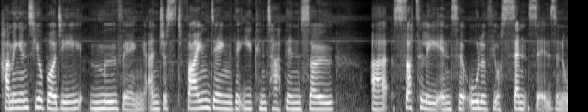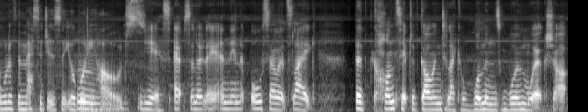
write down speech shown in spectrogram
coming into your body, moving, and just finding that you can tap in so uh, subtly into all of your senses and all of the messages that your body holds. Yes, absolutely. And then also it's like the concept of going to like a woman's womb workshop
